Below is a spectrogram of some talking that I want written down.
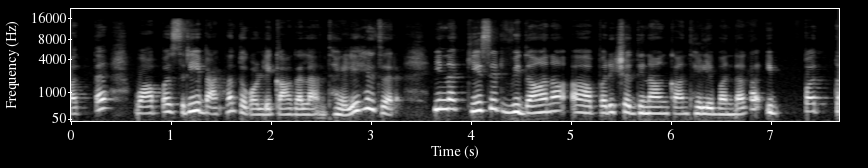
ಮತ್ತೆ ವಾಪಸ್ ರೀ ಬ್ಯಾಕ್ನ ತಗೊಳ್ಲಿಕ್ಕಾಗಲ್ಲ ಅಂತ ಹೇಳಿ ಹೇಳ್ತಾರೆ. ಇನ್ನು ಕೆಸೆಟ್ ವಿಧಾನ ಪರೀಕ್ಷಾ ದಿನಾಂಕ ಅಂತ ಹೇಳಿ ಬಂದಾಗ ಇಪ್ಪತ್ತ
